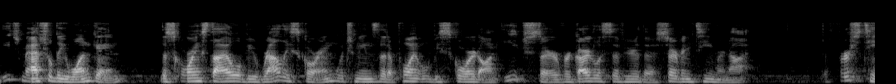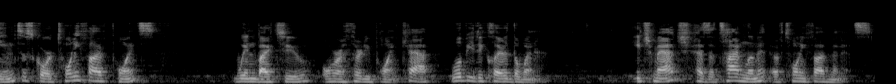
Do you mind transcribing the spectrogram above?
Each match will be one game. The scoring style will be rally scoring, which means that a point will be scored on each serve regardless if you're the serving team or not. The first team to score 25 points, win by two, or a 30 point cap will be declared the winner. Each match has a time limit of 25 minutes.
